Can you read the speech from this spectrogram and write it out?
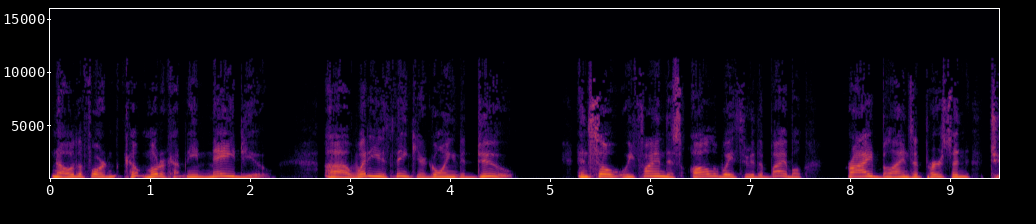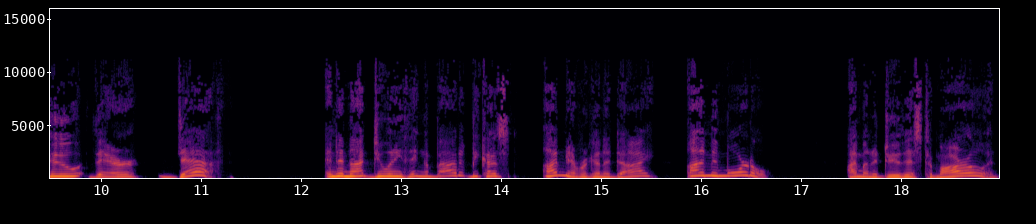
No, the Ford Motor Company made you. Uh, what do you think you're going to do? And so we find this all the way through the Bible. Pride blinds a person to their death and to not do anything about it because I'm never going to die. I'm immortal. I'm going to do this tomorrow and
